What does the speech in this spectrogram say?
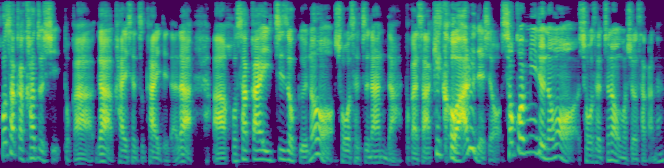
保坂和志とかが解説書いてたら、あ、保坂一族の小説なんだとかさ、結構あるでしょ。そこ見るのも小説の面白さかな。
